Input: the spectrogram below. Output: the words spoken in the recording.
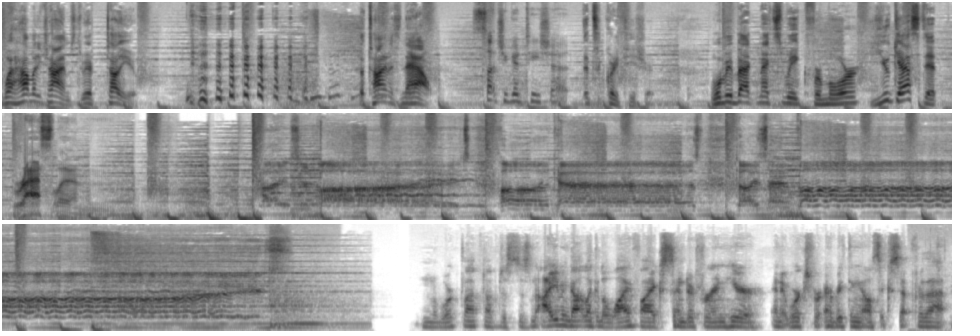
Well, how many times do we have to tell you? the time is now. Such a good t-shirt. It's a great t shirt. We'll be back next week for more, you guessed it, wrestling. Ties and Bites Podcast. Ties and Bites. Work laptop just doesn't. I even got like the Wi-Fi extender for in here, and it works for everything else except for that.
